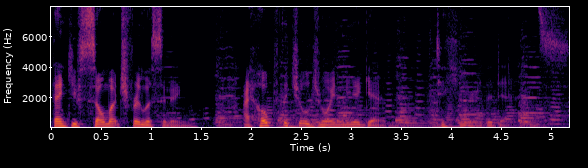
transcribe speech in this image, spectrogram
Thank you so much for listening. I hope that you'll join me again to hear the dance.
